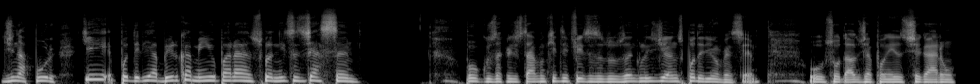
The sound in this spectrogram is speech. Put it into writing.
Dinapur, que poderia abrir o caminho para os planícies de Assam. Poucos acreditavam que defesas dos anglo-indianos poderiam vencer. Os soldados japoneses chegaram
